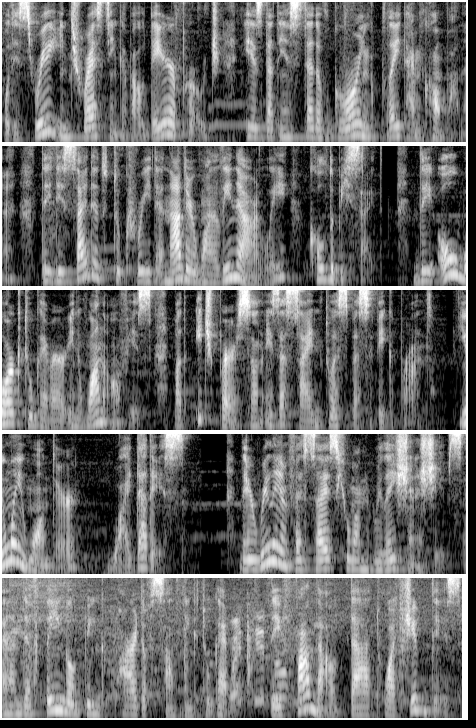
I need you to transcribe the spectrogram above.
What is really interesting about their approach is that instead of growing Playtime company, they decided to create another one linearly called the B-side. They all work together in one office, but each person is assigned to a specific brand. You may wonder why that is. They really emphasize human relationships and the thing of being part of something together. They found out that to achieve this,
